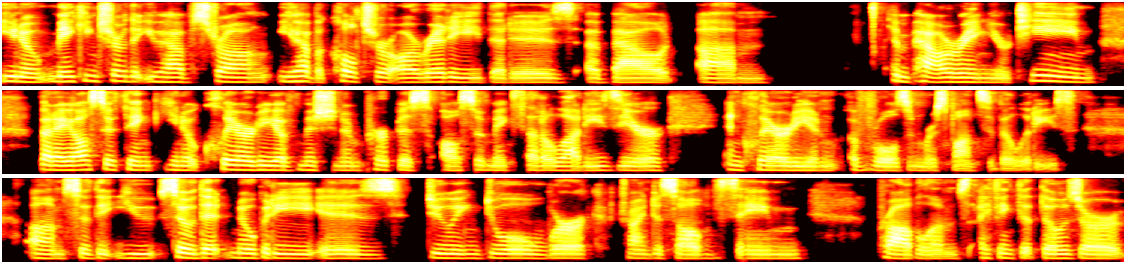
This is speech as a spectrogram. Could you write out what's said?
you know making sure that you have strong you have a culture already that is about um, empowering your team but i also think you know clarity of mission and purpose also makes that a lot easier and clarity in, of roles and responsibilities um, so that you so that nobody is doing dual work trying to solve the same problems. I think that those are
